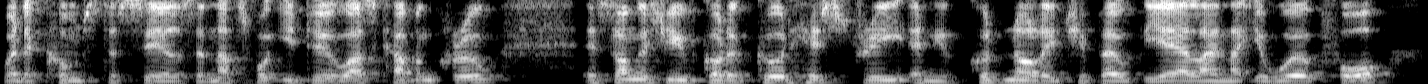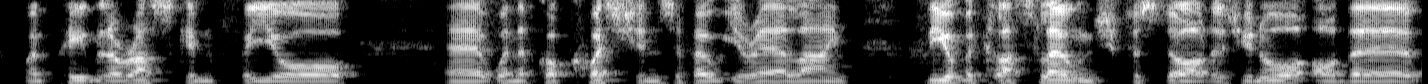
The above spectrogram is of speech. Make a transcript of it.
when it comes to sales, and that's what you do as cabin crew. As long as you've got a good history and your good knowledge about the airline that you work for, when people are asking for your uh, when they've got questions about your airline, the upper class lounge for starters, you know, or the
